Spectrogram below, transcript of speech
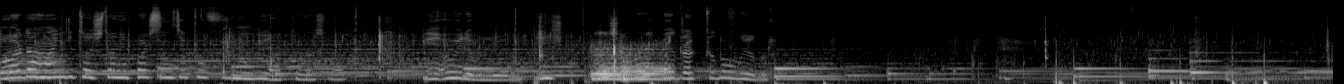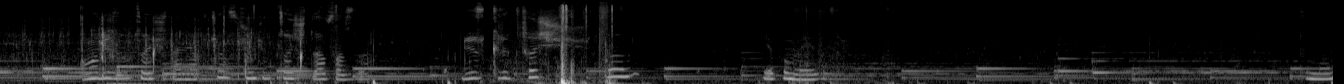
Bu arada hangi taştan yaparsanız yapın fırın oluyor arkadaşlar. Yani öyle biliyorum. İnş inşallah Bedrock'ta da oluyordur. Ama biz bu taştan yapacağız çünkü bu taş daha fazla. Düz kırık taştan yapamayız. Tamam.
